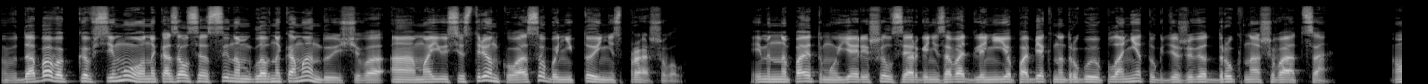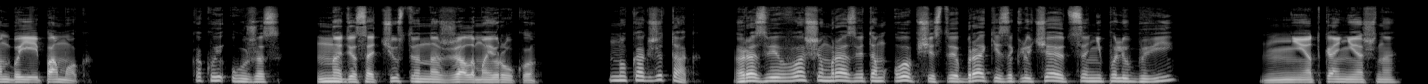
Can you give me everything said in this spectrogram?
Вдобавок ко всему, он оказался сыном главнокомандующего, а мою сестренку особо никто и не спрашивал. Именно поэтому я решился организовать для нее побег на другую планету, где живет друг нашего отца. Он бы ей помог. Какой ужас. Надя сочувственно сжала мою руку. Но как же так? Разве в вашем развитом обществе браки заключаются не по любви? Нет, конечно.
